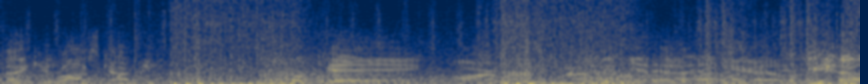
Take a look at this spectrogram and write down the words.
Thank you, Ross. Got me. Okay, armor. Time to get out of here. Yeah,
